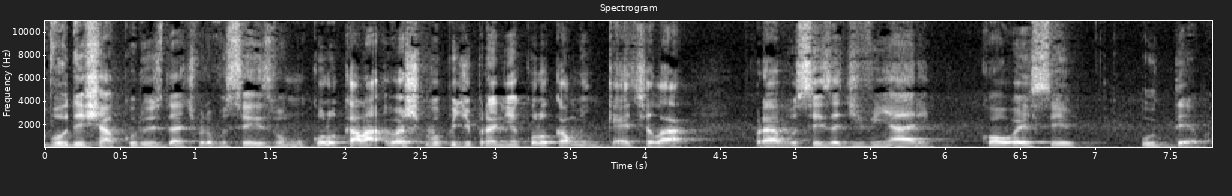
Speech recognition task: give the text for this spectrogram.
Vou deixar a curiosidade para vocês. Vamos colocar lá. Eu acho que vou pedir para a Aninha colocar uma enquete lá para vocês adivinharem qual vai ser o tema.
